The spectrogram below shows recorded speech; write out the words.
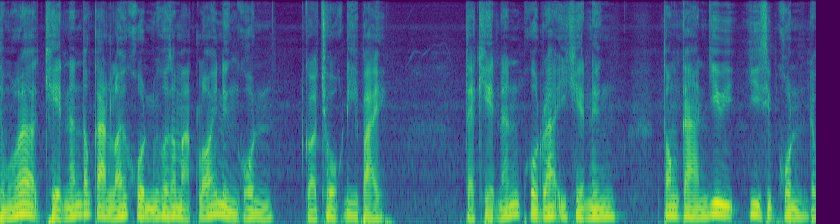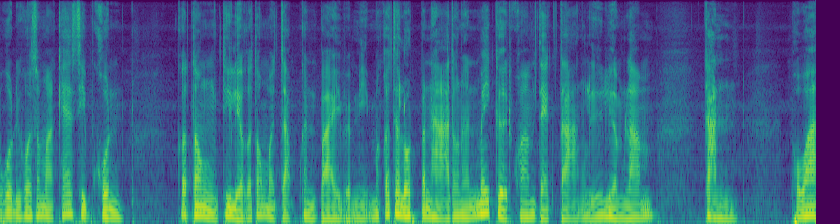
สมมติว่าเขตนั้นต้องการร้อยคนมีคนสมัครร้อยหนึ่งคนก็โชคดีไป แต่เขตนั้นปรากฏว่าอีกเขตหนึ่ง ต้องการยี่สิบคน แต่ปรากฏมีคนสมัครแค่สิบคน ก็ต้องที่เหลือก็ต้องมาจับกันไปแบบนี้ มันก็จะลดปัญหาตรงนั้นไม่เกิดความแตกต่างหรือเหลื่อมล้ำกัน เพราะว่า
